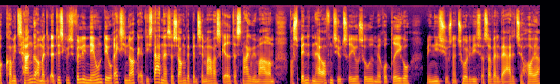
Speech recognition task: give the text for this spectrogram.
at komme i tanke om, at, at det skal vi selvfølgelig nævne. Det er jo rigtigt nok, at i starten af sæsonen, da Benzema var skadet, der snakkede vi meget om, hvor spændende den her offensive trio så ud med Rodrigo, Vinicius naturligvis, og så Valverde til højre.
